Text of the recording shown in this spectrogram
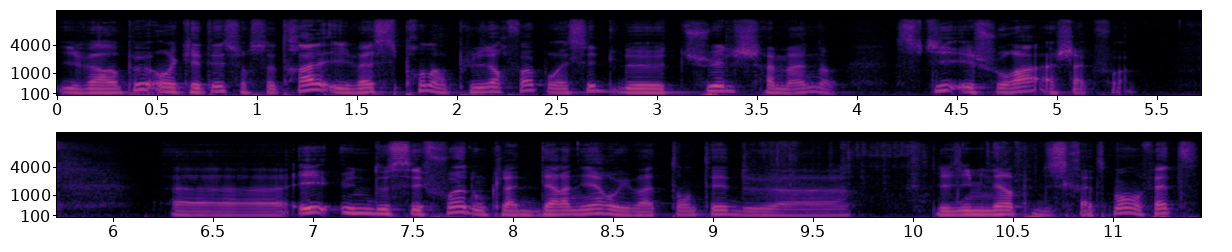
il va un peu enquêter sur ce Thrall et il va s'y prendre plusieurs fois pour essayer de tuer le chaman, ce qui échouera à chaque fois. Euh, et une de ces fois, donc la dernière où il va tenter de euh, l'éliminer un peu discrètement, en fait,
